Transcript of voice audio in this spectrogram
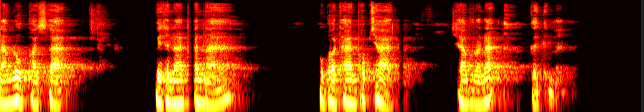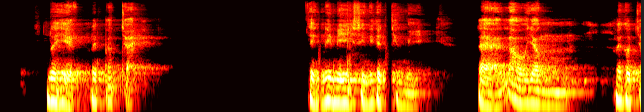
นามรูปภาษา เวทนาตัณหา อุปทานภพชาติ ชาบุรณะเกิดขึ้นมาด้วยเหตุด้วยปัจจัยสิ่งนี้มีสิ่งนี้ก็จึงมี แต่เรายังไม่เข้าใจ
